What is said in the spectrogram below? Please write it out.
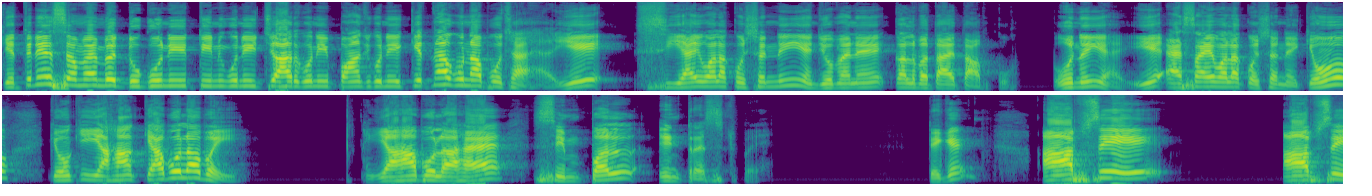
कितने समय में दुगुनी तीन गुनी चार गुनी पाँच गुनी कितना गुना पूछा है? ये सीआई वाला क्वेश्चन नहीं है जो मैंने कल बताया था आपको। वो नहीं है। ये एसआई वाला क्वेश्चन है। क्यों? क्योंकि यहाँ क्या बोला भाई? यहाँ बोला है सिंपल इंटरेस्ट पे। ठीक है? आपसे आपसे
